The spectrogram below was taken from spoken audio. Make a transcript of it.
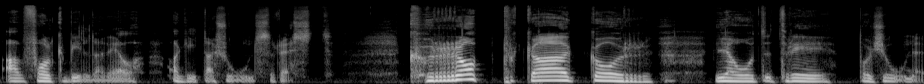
av folkbildare och agitationsröst. Kroppkakor! Jag åt tre portioner.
